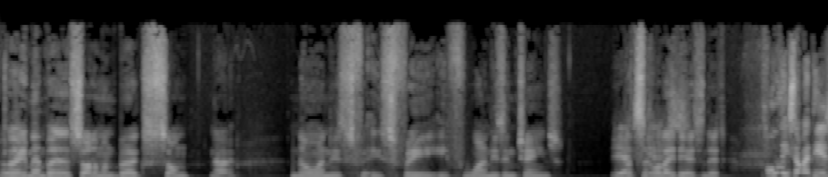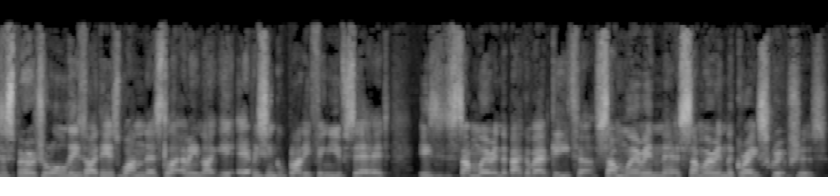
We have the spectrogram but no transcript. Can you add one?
Oh, remember Solomon Burke's song? no, No one is is free if one is in chains. yes, That's the whole idea, isn't it? all these ideas are spiritual. All these ideas oneness. Like I mean, like every single bloody thing you've said is somewhere in the back of Bhagavad Gita, somewhere in there, somewhere in the great scriptures.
